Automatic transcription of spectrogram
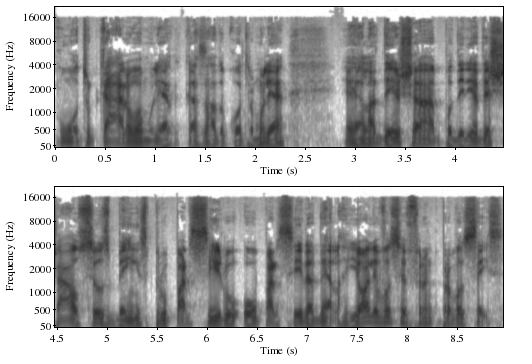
com outro cara, ou a mulher casada com outra mulher, ela deixa, poderia deixar os seus bens para o parceiro ou parceira dela. E olha, eu vou ser franco para vocês.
